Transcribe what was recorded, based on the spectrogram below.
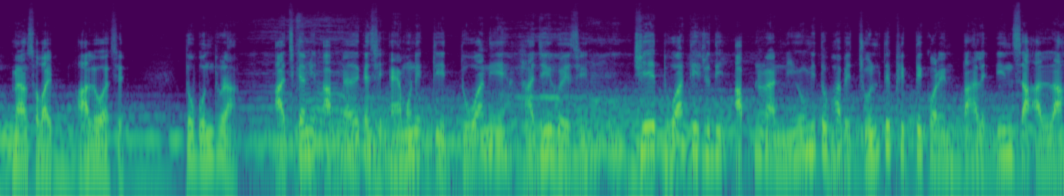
আপনারা সবাই ভালো আছেন। তো বন্ধুরা, আজকে আমি আপনাদের কাছে এমন একটি দোয়া নিয়ে হাজির হয়েছি যে দোয়াটি যদি আপনারা নিয়মিতভাবে চলতে ফিরতে করেন, তাহলে ইনশা আল্লাহ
